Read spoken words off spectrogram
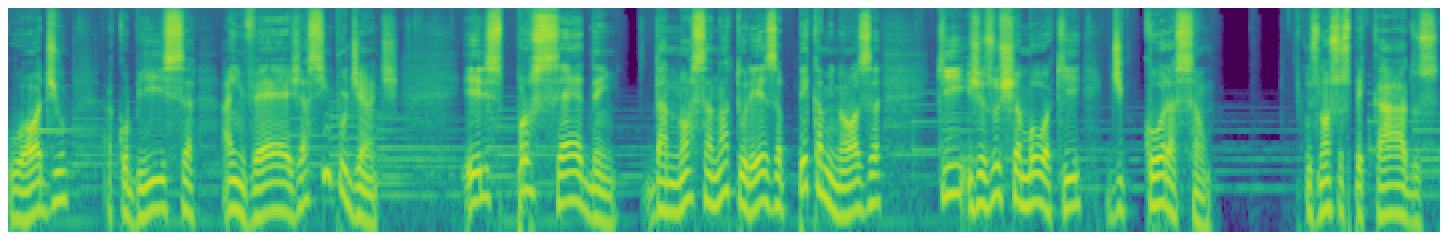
o ódio, a cobiça, a inveja, assim por diante. Eles procedem da nossa natureza pecaminosa que Jesus chamou aqui de coração. Os nossos pecados,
